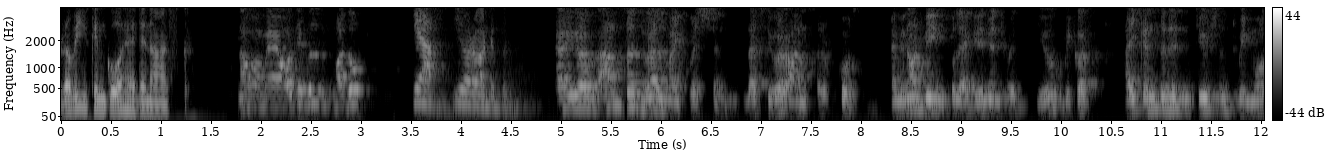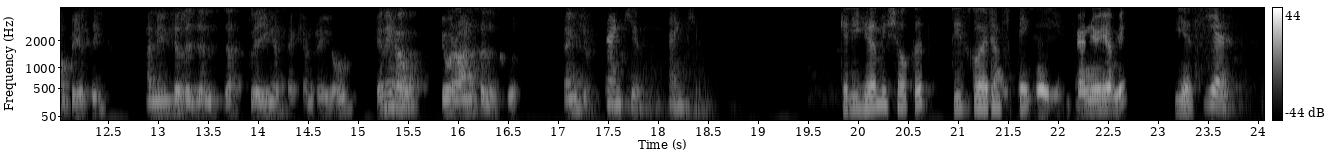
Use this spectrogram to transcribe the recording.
Ravi, you can go ahead and ask. Now, am I audible, Madhu? Yeah, you're audible. Uh, you have answered well my question. That's your answer. Of course, I may not be in full agreement with you because I consider intuition to be more basic and intelligence just playing a secondary role. Anyhow, your answer is good. Thank you. Thank you. Thank you. Can you hear me, Shaukat? Please go ahead and speak. Can you hear me? Yes. Yes.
